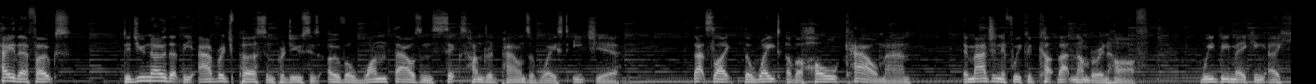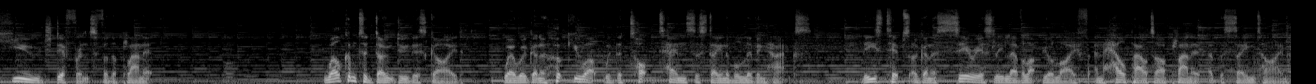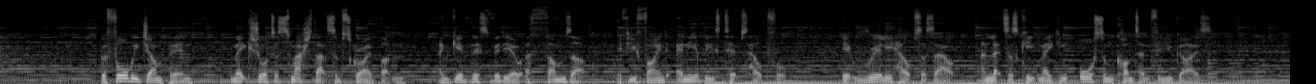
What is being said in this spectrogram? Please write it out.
Hey there, folks. Did you know that the average person produces over 1,600 pounds of waste each year? That's like the weight of a whole cow, man. Imagine if we could cut that number in half. We'd be making a huge difference for the planet. Welcome to Don't Do This Guide, where we're going to hook you up with the top 10 sustainable living hacks. These tips are going to seriously level up your life and help out our planet at the same time. Before we jump in, make sure to smash that subscribe button and give this video a thumbs up if you find any of these tips helpful. It really helps us out and lets us keep making awesome content for you guys.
